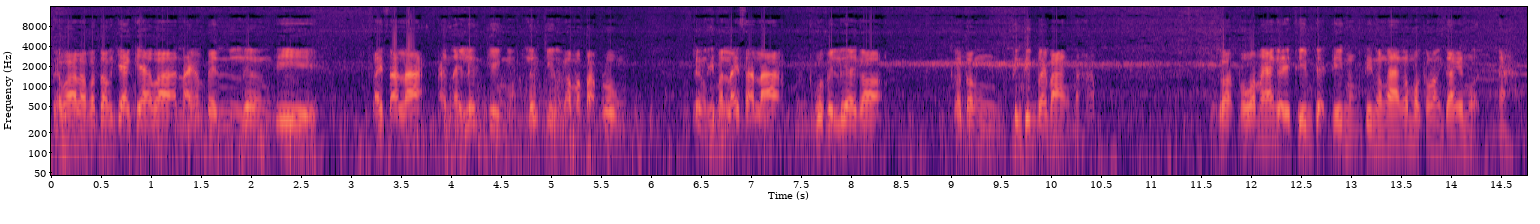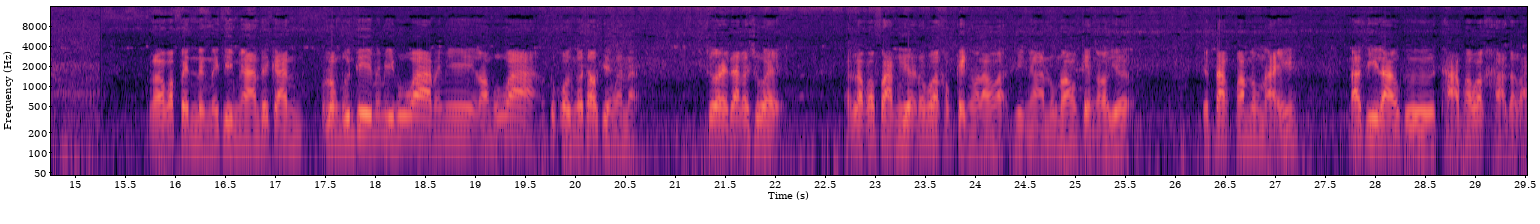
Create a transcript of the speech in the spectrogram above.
แต่ว่าเราก็ต้องแยกแยะว่าอันไหนมันเป็นเรื่องที่ ไร้สาระอันไหนเรื่องจริง เรื่องจริงเราก็มาปรับปรุง เรื่องที่มันไร้สาระมันพูดไปเรื่อยก็ ก็ต้องทิ้งๆไปบ้างนะครับ ก็เพราะว่าไม่งั้นเกิดทีมทีมทีมทำงานก็หมดกำลังใจกันหมดนะเราก็เป็นหนึ่งในทีมงานด้วยกันลงพื้นที่ไม่มีผู้ว่าไม่มีรองผู้ว่า ทุกคนก็เท่าเทียมกันนะช่วยได้ก็ช่วยแล้วเราก็ฟังเยอะนะเพราะว่าเขาเก่งกว่าเราอะทีมงานลูกน้องเขาเก่งกว่าเราเยอะ จะตั้งปั๊มตรงไหน หน้าที่เราคือถามเขาว่าขาดอะไร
